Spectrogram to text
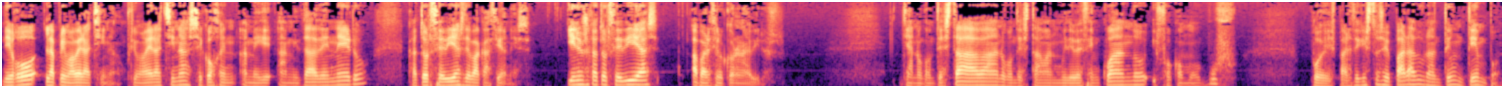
llegó la primavera china. Primavera china se cogen a, a mitad de enero 14 días de vacaciones y en esos 14 días apareció el coronavirus. ya no contestaban, no contestaban muy de vez en cuando y fue como, uff, pues parece que esto se para durante un tiempo.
